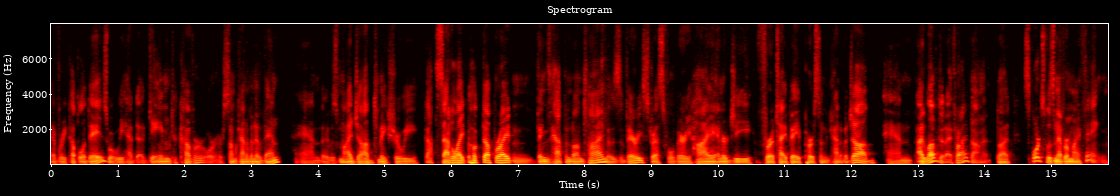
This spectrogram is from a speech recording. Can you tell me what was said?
every couple of days where we had a game to cover or some kind of an event and it was my job to make sure we got the satellite hooked up right and things happened on time. It was a very stressful, very high energy for a type A person kind of a job. And I loved it. I thrived on it. But sports was never my thing.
